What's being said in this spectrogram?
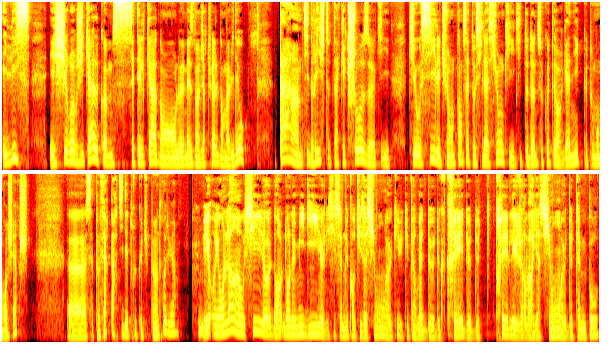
et lisse et chirurgical comme c'était le cas dans le MS20 virtuel dans ma vidéo. T'as un petit drift, t'as quelque chose qui qui oscille et tu entends cette oscillation qui, qui te donne ce côté organique que tout le monde recherche. Euh, ça peut faire partie des trucs que tu peux introduire. Et, et on l'a hein, aussi euh, dans, dans le MIDI, euh, les systèmes de quantisation euh, qui, qui permettent de, de créer de, de très légères variations de tempo,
